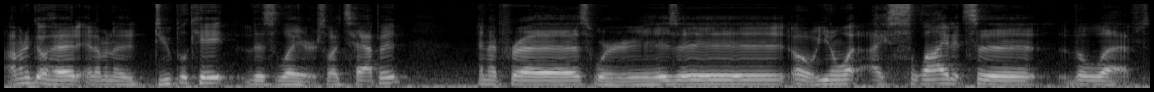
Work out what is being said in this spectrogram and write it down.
I'm going to go ahead and I'm going to duplicate this layer. So I tap it and I press, where is it? Oh, you know what? I slide it to the left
